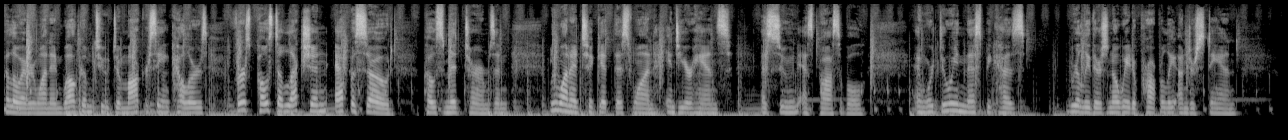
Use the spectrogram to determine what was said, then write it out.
Hello, everyone, and welcome to Democracy in Color's first post election episode, post midterms. And we wanted to get this one into your hands as soon as possible. And we're doing this because really there's no way to properly understand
